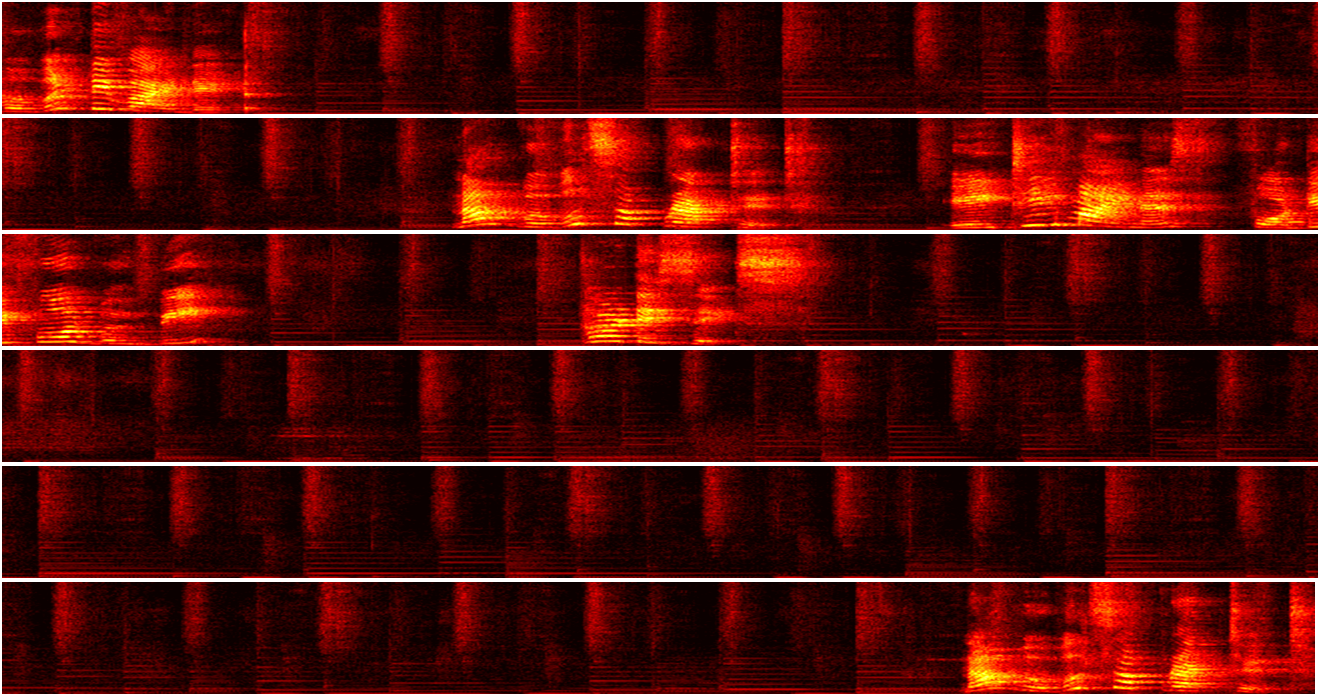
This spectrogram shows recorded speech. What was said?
We will divide it. Now we will subtract it. 80 minus 44 will be 36. Now we will subtract it.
